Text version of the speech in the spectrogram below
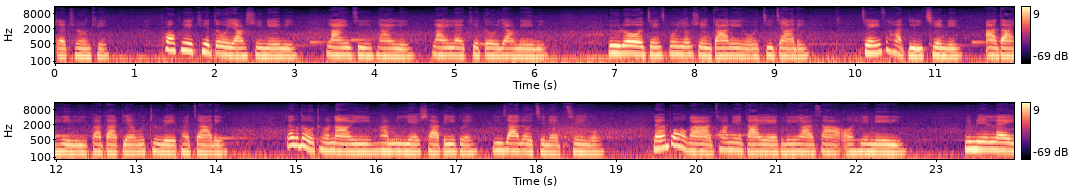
တက်ထွန်းခေဖောက်ခရခေတို့ရောက်ရှိနေပြီလိုင်းကြီးလိုင်းလီလိုင်းလက်ခေတို့ရောက်နေပြီလူတော့ James Bond ရုပ်ရှင်ကားတွေကိုကြည့်ကြသည် James Hartley ချင်းနေအာဒါဟီလီဘာသာပြန်ဝတ္ထုတွေဖတ်ကြသည် တက္ကသိုလ်ထွန်းနာ၏မမီရဲ့ရှာပေးကွယ်ကြီးစားလို့ခြင်းတဲ့ချင်းကိုလမ်းပေါ်က6နှစ်သားရွယ်ကလေးကစာအော်ဟင်းနေသည်မင်းမင်းလေး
